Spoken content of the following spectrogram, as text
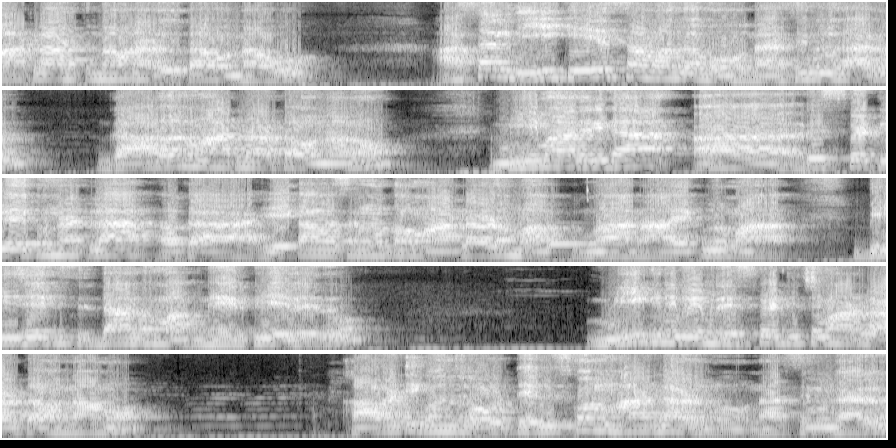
మాట్లాడుతున్నావు అని అడుగుతా ఉన్నావు. అసలు నీకేం సంబంధము నరసింహులు గారు గారు మాట్లాడుతూ ఉన్నాను. మీ మాదిరిగా రెస్పెక్ట్ లేకున్నట్ల ఒక ఏకావసనంతో మాట్లాడడం మా మా నాయకులు మా బీజేపీ సిద్ధాంతం మాకు నేర్పియలేదు. మీకు మేము రెస్పెక్ట్ ఇచ్చి మాట్లాడుతూ ఉన్నాము. కాబట్టి కొంచెం తెలుసుకొని మాట్లాడు నువ్వు నరసింహ గారు.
